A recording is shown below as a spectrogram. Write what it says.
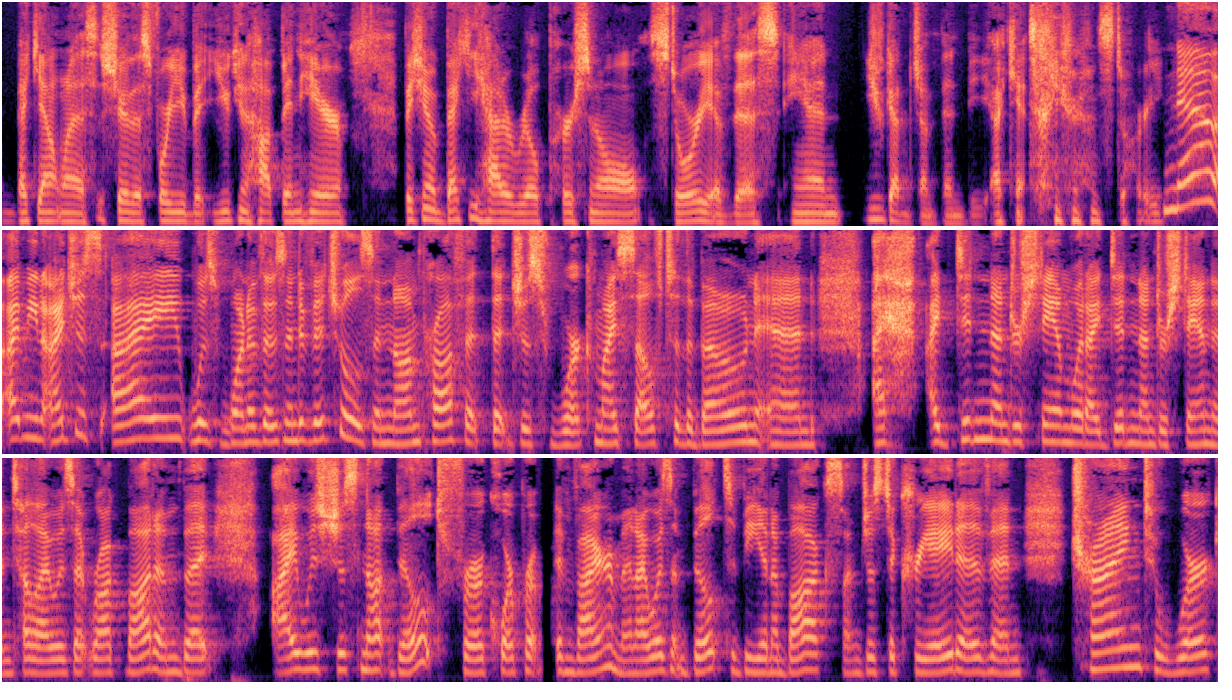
Becky, I don't want to share this for you, but you can hop in here. But you know, Becky had a real personal story of this, and you've got to jump in, B. I can't tell your own story. No, I mean, I just I was one of those individuals in nonprofit that just worked myself to the bone, and I I didn't understand what I didn't understand until I was at rock bottom. But I was just not built for a corporate environment. I wasn't built to be in a box. I'm just a creative, and trying to work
